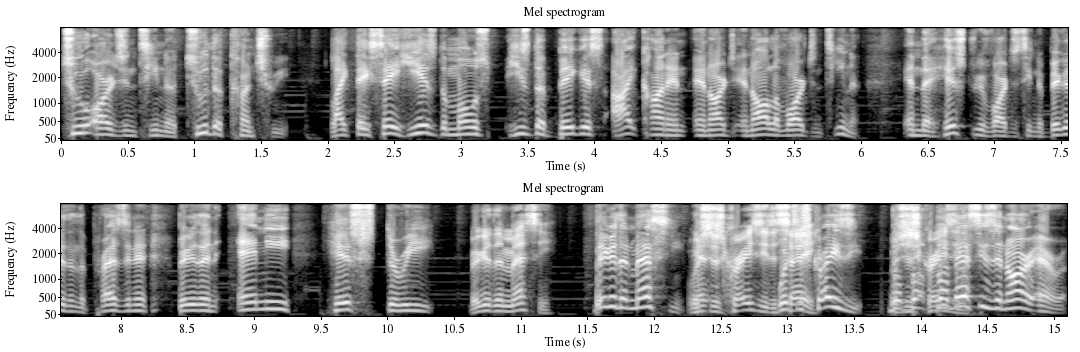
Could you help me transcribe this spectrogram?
to Argentina, to the country. Like they say, he is the most, he's the biggest icon in in, Arge- in all of Argentina, in the history of Argentina, bigger than the president, bigger than any history, Bigger than Messi. bigger than Messi, Which And- is crazy to which say. is crazy, Which but, is crazy. But Messi's in our era,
